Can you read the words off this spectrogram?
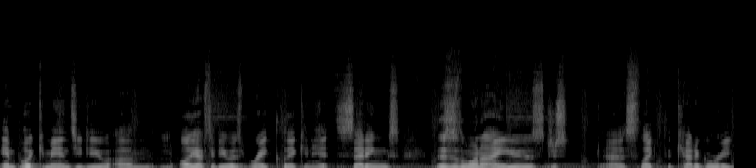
input commands you do. Um, all you have to do is right click and hit settings. This is the one I use. Just uh, select the category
